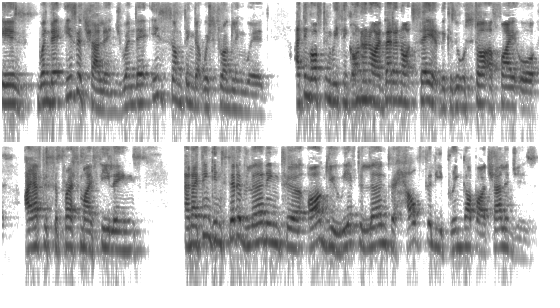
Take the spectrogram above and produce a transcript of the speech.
is when there is a challenge, when there is something that we're struggling with, I think often we think, oh, no, no, I better not say it because it will start a fight or I have to suppress my feelings. And I think instead of learning to argue, we have to learn to healthily bring up our challenges.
